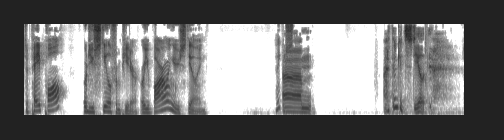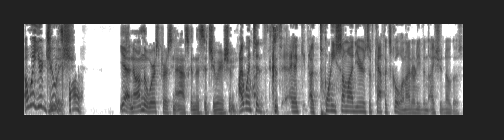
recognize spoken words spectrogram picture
to pay Paul, or do you steal from Peter? Or are you borrowing or are you stealing? I think. Um, I think it's steel. oh wait, you're Jewish. Yeah, no, I'm the worst person to ask in this situation. I went to a, a twenty some odd years of Catholic school, and I don't even. I should know this.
